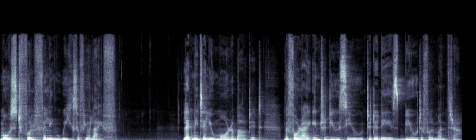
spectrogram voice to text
most fulfilling weeks of your life. Let me tell you more about it before I introduce you to today's beautiful mantra.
